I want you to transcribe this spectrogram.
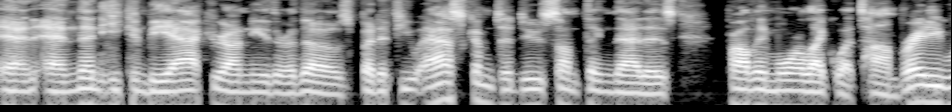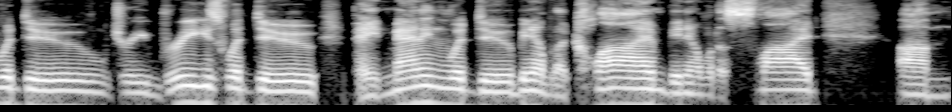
And, and then he can be accurate on either of those. But if you ask him to do something that is probably more like what Tom Brady would do, Drew Brees would do, Peyton Manning would do, being able to climb, being able to slide, um,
